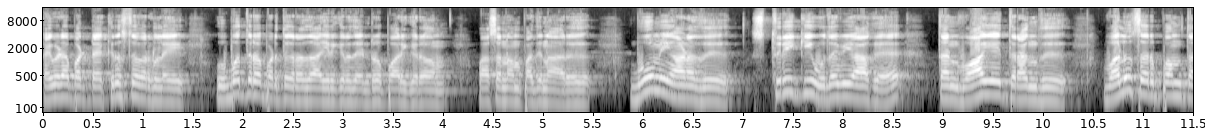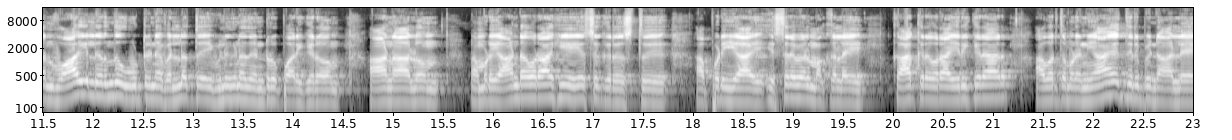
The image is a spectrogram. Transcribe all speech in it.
கைவிடப்பட்ட கிறிஸ்தவர்களை உபத்திரப்படுத்துகிறதா இருக்கிறது என்று பார்க்கிறோம். வசனம் பதினாறு. பூமியானது ஸ்திரீக்கு உதவியாக தன் வாயை திறந்து வலு சர்ப்பம் தன் வாயிலிருந்து ஊற்றின வெள்ளத்தை விழுகினது என்று பார்க்கிறோம். ஆனாலும் நம்முடைய ஆண்டவராகிய இயேசு கிறிஸ்து அப்படியாய் இஸ்ரேவேல் மக்களை காக்கிறவராய் இருக்கிறார் அவர் தம்முடைய நியாய தீர்ப்பினாலே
